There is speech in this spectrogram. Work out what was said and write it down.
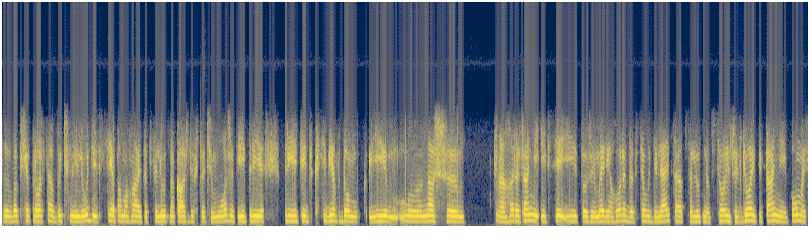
вообще просто обычные люди, все помогают абсолютно каждый, кто чем может, и при, прийти к себе в дом. И наш горожане и все, и тоже и мэрия города, все выделяется абсолютно все, и жилье, и питание, и помощь.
